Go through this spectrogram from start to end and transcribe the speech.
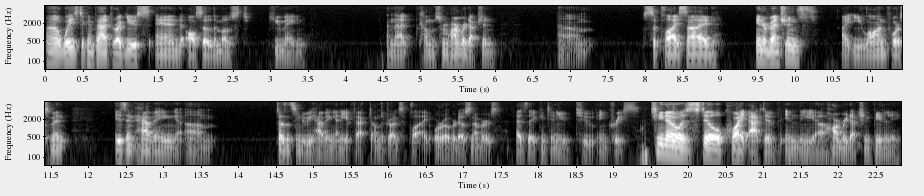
uh, ways to combat drug use and also the most humane. And that comes from harm reduction. Um, supply side interventions, i.e., law enforcement, isn't having, um, doesn't seem to be having any effect on the drug supply or overdose numbers as they continue to increase. Tino is still quite active in the uh, harm reduction community.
